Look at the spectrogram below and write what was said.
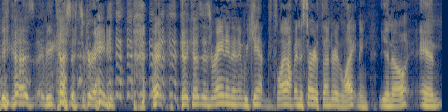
because because it's raining. Because it's raining and we can't fly off. And it started thunder and lightning you know? And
